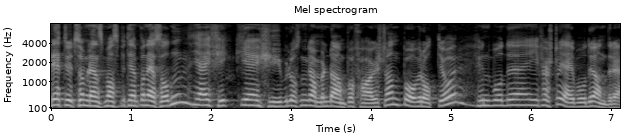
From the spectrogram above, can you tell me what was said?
rett ut som lensmannsbetjent på Nesodden. Jeg fikk eh, hybel hos en gammel dame på Fagerstrand på over 80 år. Hun bodde i første, og jeg bodde i andre.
